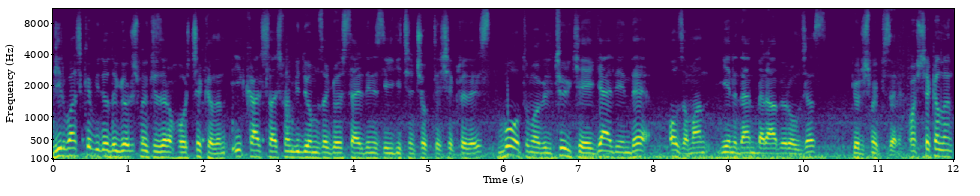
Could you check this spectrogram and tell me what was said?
Bir başka videoda görüşmek üzere. Hoşçakalın. İlk karşılaşma videomuza gösterdiğiniz ilgi için çok teşekkür ederiz. Bu otomobil Türkiye'ye geldiğinde o zaman yeniden beraber olacağız. Görüşmek üzere. Hoşçakalın.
